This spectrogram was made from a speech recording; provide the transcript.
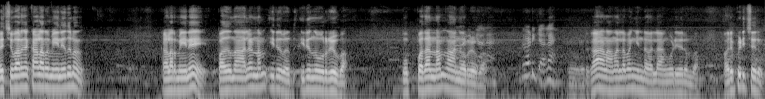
ലച്ചു പറഞ്ഞ കളർ മീൻ ഇതാണ്. കളർ മീനെ പതിനാലെണ്ണം ഇരുപത് ഇരുന്നൂറ് രൂപ. മുപ്പതെണ്ണം നാനൂറ് രൂപ. ഇത് കാണാൻ നല്ല ഭംഗി ഉണ്ടാവും എല്ലാം കൂടി വരുമ്പോൾ അവർ പിടിച്ചുതരും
